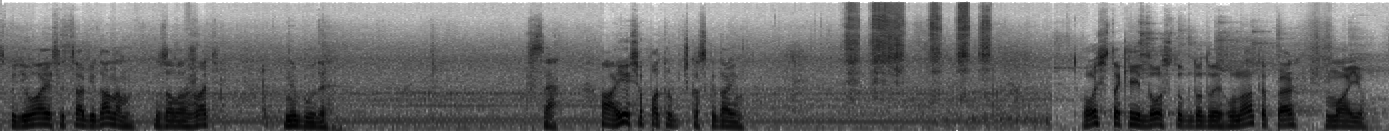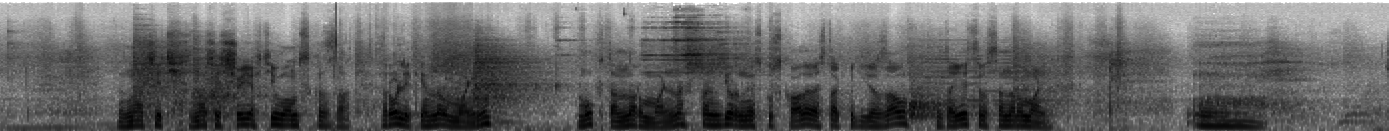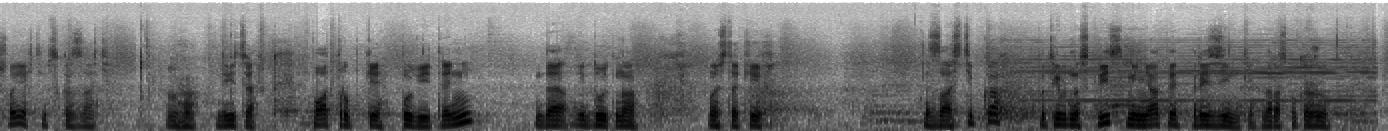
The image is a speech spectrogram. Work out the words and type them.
Сподіваюся, ця біда нам заважати не буде. Все. А, і ось патрубочка скидаємо. Ось такий доступ до двигуна тепер маю. Значить, значить, що я хотів вам сказати. Ролики нормальні, муфта нормальна, кондьор не спускали, ось так підв'язав, здається, все нормально. Що я хотів сказати? Ага, дивіться, патрубки повітряні, де йдуть на ось таких застіпках, потрібно скрізь міняти резинки. Зараз покажу.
